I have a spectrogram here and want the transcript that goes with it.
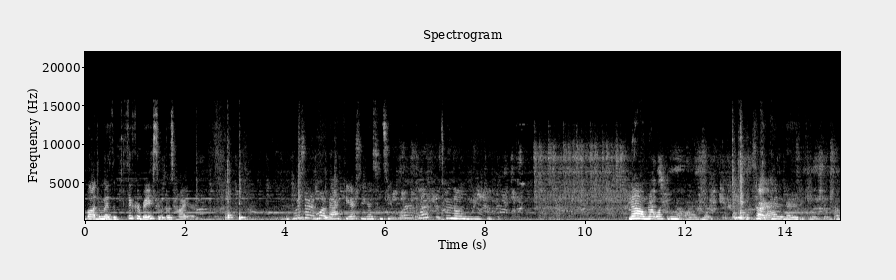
bottom as a thicker base so it goes higher. Gonna it more back here so you guys can see what, what is going on in YouTube. No, I'm not watching that live. No. Sorry, I had a notification from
